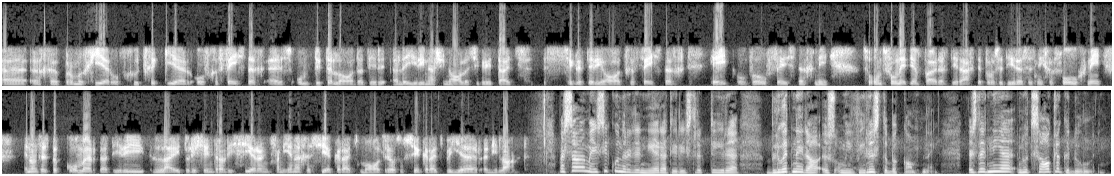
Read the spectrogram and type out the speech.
uh gepromoveer of goedgekeur of gevestig is om toe te laat dat hier, hulle hierdie nasionale sekuriteitssekretariaat gevestig het of wil vestig nie. So ons voel net eenvoudig die regte prosedures is nie gevolg nie en ons is bekommerd dat hierdie lei tot die sentralisering van enige sekuriteitsmaatreëls of sekuriteitsbeheer in die land. Maar sou mense kon redeneer dat hierdie strukture bloot net daar is om die virus te bekamp nie? Is dit nie 'n noodsaaklike doel nie?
